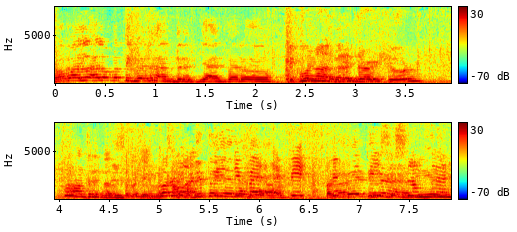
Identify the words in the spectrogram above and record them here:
Oh, wala, alam ko, tig 100 yan, pero... Tig 100, are you sure? 100 ah. na talaga yun. Parang 50 pesos 50 pesos lang, eh.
